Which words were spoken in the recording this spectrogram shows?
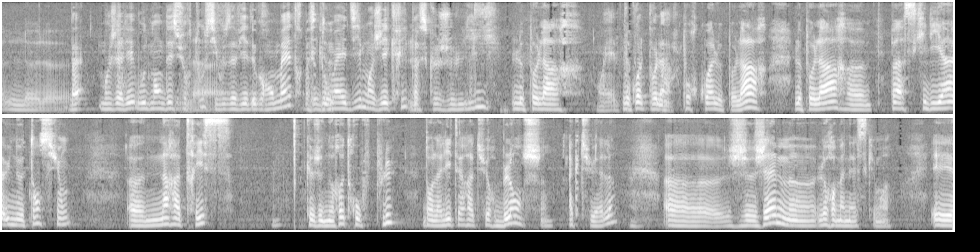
le- Bah, moi, j'allais vous demander surtout La- si vous aviez de grands maîtres, parce que de- dit, moi, j'écris parce que je lis. le polar. Pourquoi le polar? Pourquoi le polar? Le polar, euh, parce qu'il y a une tension euh, narratrice que je ne retrouve plus dans la littérature blanche actuelle. Euh, J'aime le romanesque, moi. Et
